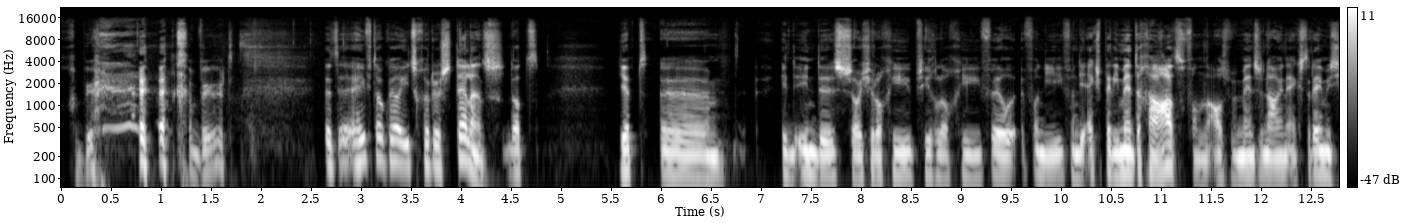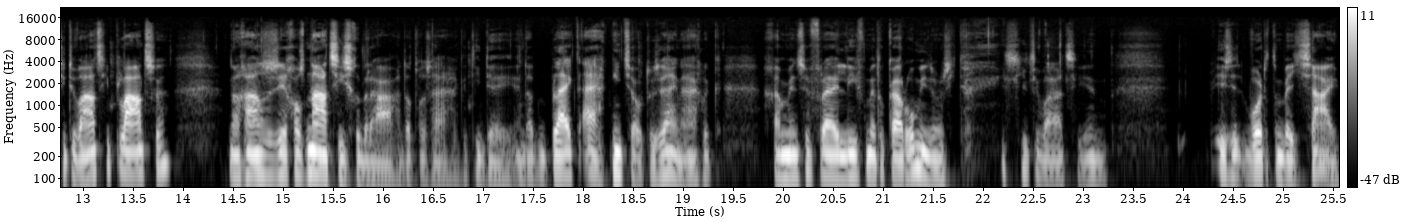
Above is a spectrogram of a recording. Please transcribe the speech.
gebeur gebeurt. Het heeft ook wel iets geruststellends. Dat je hebt uh, in, in de sociologie, psychologie veel van die, van die experimenten gehad. Van als we mensen nou in een extreme situatie plaatsen, dan gaan ze zich als nazi's gedragen. Dat was eigenlijk het idee. En dat blijkt eigenlijk niet zo te zijn. Eigenlijk gaan mensen vrij lief met elkaar om in zo'n situatie. En is het, wordt het een beetje saai.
